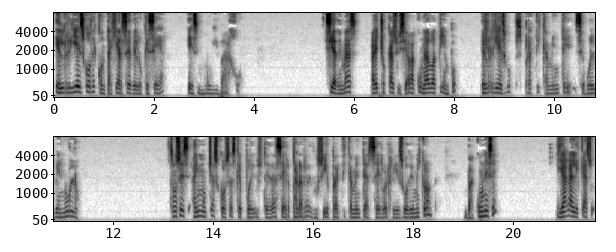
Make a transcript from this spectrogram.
el riesgo de contagiarse de lo que sea es muy bajo. Si además ha hecho caso y se ha vacunado a tiempo, el riesgo pues, prácticamente se vuelve nulo. Entonces hay muchas cosas que puede usted hacer para reducir prácticamente a cero el riesgo de Omicron. Vacúnese y hágale caso.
